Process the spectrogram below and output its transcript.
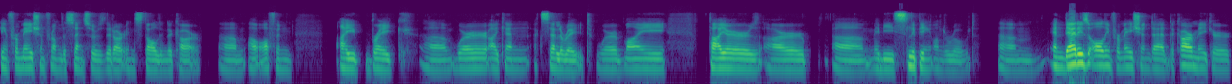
information from the sensors that are installed in the car, um, how often I brake, um, where I can accelerate, where my tires are uh, maybe slipping on the road. Um, and that is all information that the car maker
